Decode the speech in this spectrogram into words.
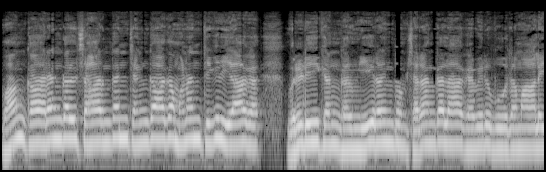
வாங்காரங்கள் சார்ந்தன் செங்காக மனந்திகிரியாக விருடீகங்கள் ஈரைந்தும் சரங்களாக விருபூத மாலை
